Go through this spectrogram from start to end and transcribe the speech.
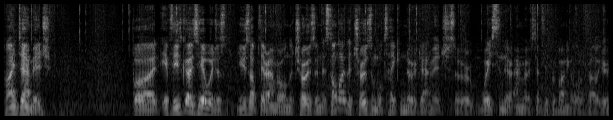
high damage, but if these guys here would just use up their ammo on the Chosen, it's not like the Chosen will take no damage, so wasting their ammo is definitely providing a lot of value.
